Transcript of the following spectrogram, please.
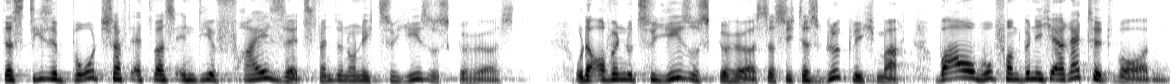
dass diese Botschaft etwas in dir freisetzt, wenn du noch nicht zu Jesus gehörst. Oder auch wenn du zu Jesus gehörst, dass sich das glücklich macht. Wow, wovon bin ich errettet worden?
